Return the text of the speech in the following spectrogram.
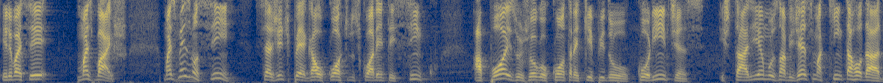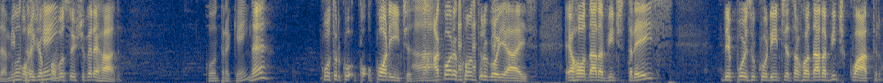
ele vai ser mais baixo. Mas mesmo assim, se a gente pegar o corte dos 45, após o jogo contra a equipe do Corinthians, estaríamos na 25 rodada. Me contra corrija, quem? por favor, se eu estiver errado. Contra quem? Né? Contra o Co Corinthians. Ah. Agora contra o Goiás é a rodada 23, depois o Corinthians a rodada 24.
